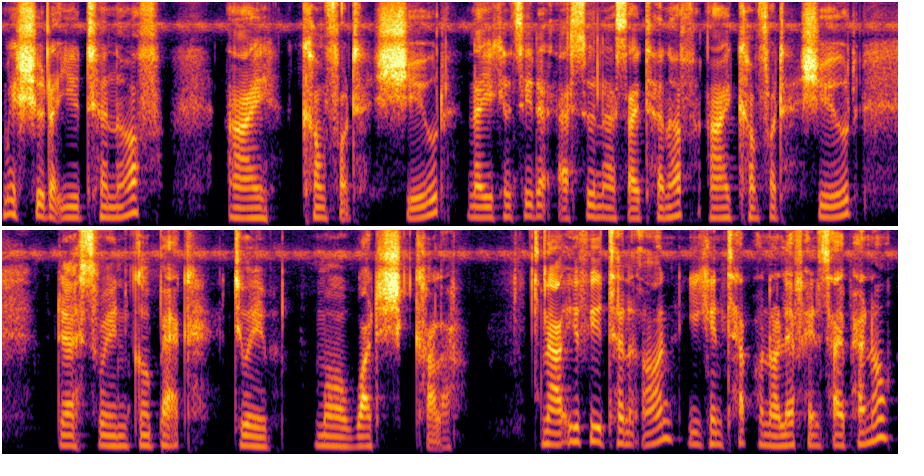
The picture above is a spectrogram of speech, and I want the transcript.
make sure that you turn off Eye Comfort Shield. Now you can see that as soon as I turn off Eye Comfort Shield, the screen go back to a more whitish color. Now if you turn it on, you can tap on the left hand side panel.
